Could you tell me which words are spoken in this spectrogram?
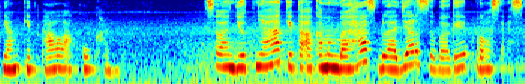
yang kita lakukan. Selanjutnya, kita akan membahas belajar sebagai proses.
